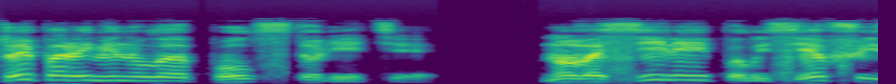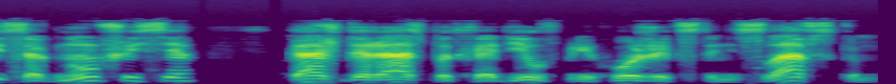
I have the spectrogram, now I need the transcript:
Той поры минуло полстолетия. Но Василий, полысевший и согнувшийся, каждый раз подходил в прихожей к Станиславскому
